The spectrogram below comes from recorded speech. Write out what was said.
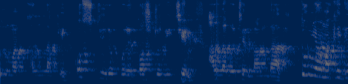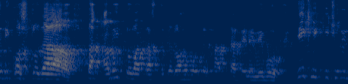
মুসলমান আল্লাহকে কষ্টের উপরে কষ্ট দিচ্ছেন। আল্লাহ বলছেন, বান্দা, তুমি আমাকে যদি কষ্ট দাও, তা আমি তোমার কাছ থেকে রহমতের হাতটা টেনে নেব। দেখি কিছুদিন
